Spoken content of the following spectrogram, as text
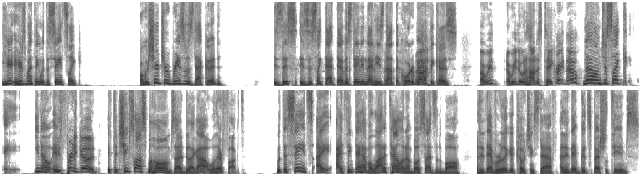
here, here's my thing with the Saints. Like, are we sure Drew Brees was that good? Is this, is this like that devastating that he's not the quarterback? Because Are we are we doing hottest take right now? no, I'm just like, eh, you know, He's pretty good. if the Chiefs lost Mahomes, I'd be like, oh, well, they're fucked. With the Saints, I, I think they have a lot of talent on both sides of the ball. I think they have a really good coaching staff. I think they have good special teams.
